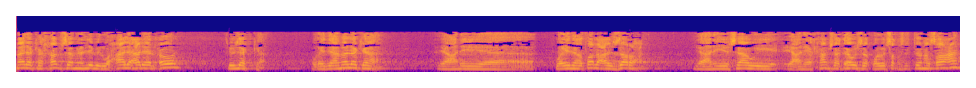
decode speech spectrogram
ملك خمسة من الإبل وحال عليه الحول تزكى. وإذا ملك يعني وإذا طلع الزرع يعني يساوي يعني خمسة أوسق ويوسق ستون صاعا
